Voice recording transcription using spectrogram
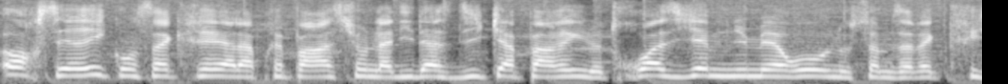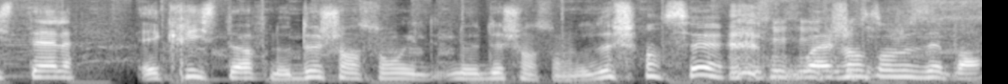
hors-série consacré à la préparation de l'Adidas 10K Paris, le troisième numéro. Nous sommes avec Christelle et Christophe, nos deux chansons, ils- nos deux chansons, nos deux chanceux, ouais, chanson, je sais pas.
